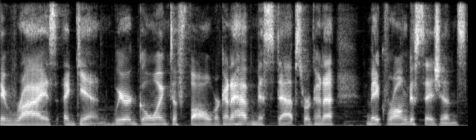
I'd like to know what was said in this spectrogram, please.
they rise again. We're going to fall. We're going to have missteps. We're going to make wrong decisions.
